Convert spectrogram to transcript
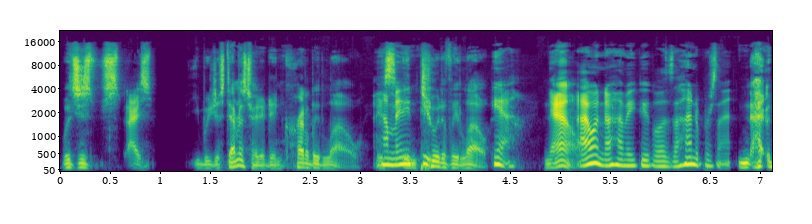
which is, as we just demonstrated, incredibly low. How It's many pe- intuitively low. Yeah. Now, I want to know how many people is 100%. N-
